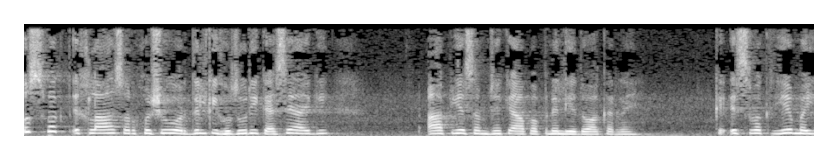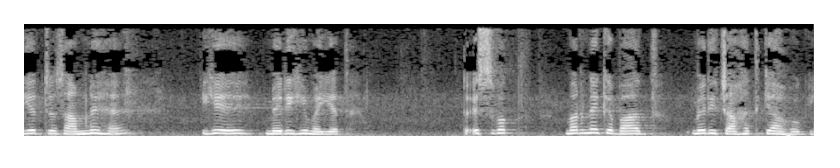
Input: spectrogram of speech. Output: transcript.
اس وقت اخلاص اور خوشبو اور دل کی حضوری کیسے آئے گی؟ آپ یہ سمجھے کہ آپ اپنے لیے دعا کر رہے ہیں کہ اس وقت یہ میت جو سامنے ہے، یہ میری ہی میت ہے۔ تو اس وقت مرنے کے بعد میری چاہت کیا ہوگی؟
